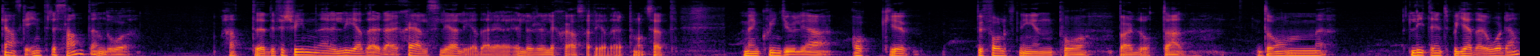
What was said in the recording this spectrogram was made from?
ganska intressant ändå. Att eh, det försvinner ledare där, själsliga ledare eller religiösa ledare på något sätt. Men Queen Julia och eh, befolkningen på Bardotta, de litar inte på Jedi-orden.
